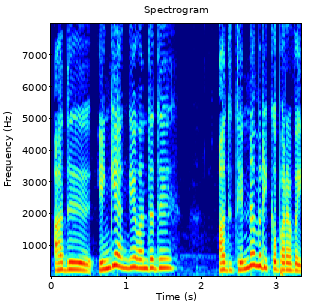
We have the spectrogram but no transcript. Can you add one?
அது எங்கே அங்கே வந்தது? அது தென் அமெரிக்க பறவை.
